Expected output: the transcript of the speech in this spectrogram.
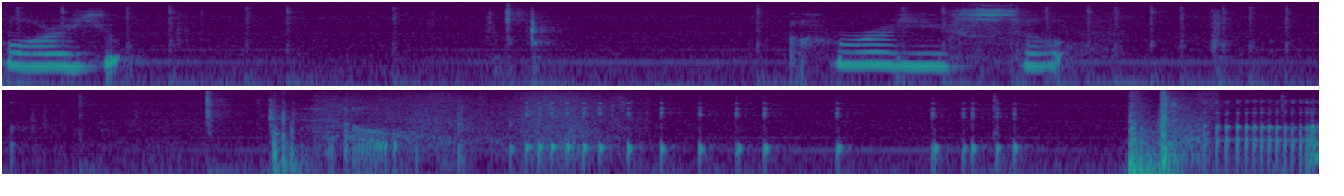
who are you? Who are you so? Help me. Uh,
